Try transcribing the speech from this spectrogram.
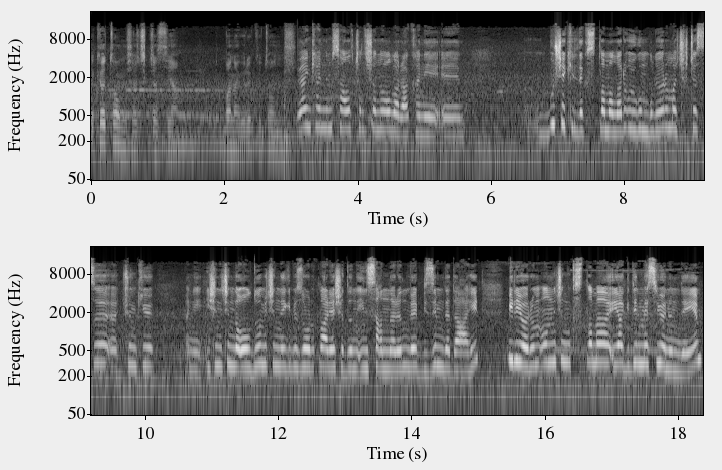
E, kötü olmuş açıkçası ya. Bana göre kötü olmuş. Ben kendim sağlık çalışanı olarak hani e, bu şekilde kısıtlamaları uygun buluyorum açıkçası. E, Çünkü hani işin içinde olduğum için ne gibi zorluklar yaşadığını insanların ve bizim de dahil biliyorum. Onun için kısıtlamaya gidilmesi yönündeyim.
